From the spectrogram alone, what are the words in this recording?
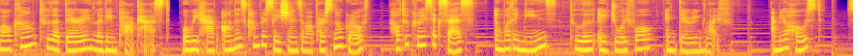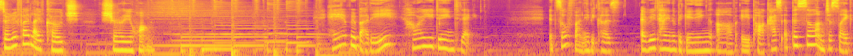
Welcome to the Daring Living Podcast, where we have honest conversations about personal growth, how to create success, and what it means to live a joyful and daring life. I'm your host, certified life coach, Shirley Huang. Hey everybody, how are you doing today? It's so funny because every time in the beginning of a podcast episode, I'm just like,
